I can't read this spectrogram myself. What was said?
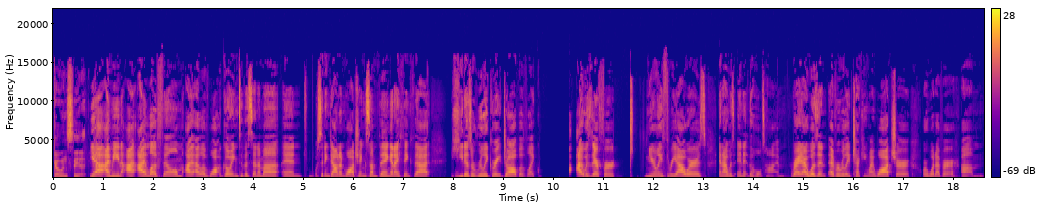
go and see it. Yeah, I mean, I, I love film. I, I love wa- going to the cinema and w- sitting down and watching something. And I think that he does a really great job of like, I was there for t- nearly three hours and I was in it the whole time, right? I wasn't ever really checking my watch or or whatever. Um,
